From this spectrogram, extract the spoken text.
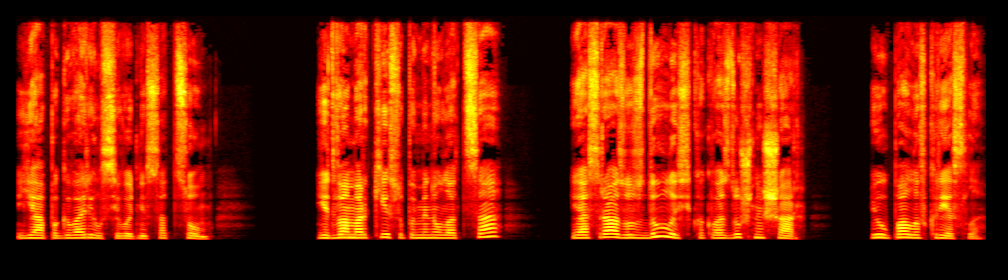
я поговорил сегодня с отцом. Едва Маркиз упомянул отца, я сразу сдулась, как воздушный шар, и упала в кресло.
